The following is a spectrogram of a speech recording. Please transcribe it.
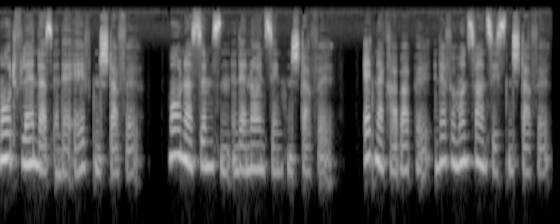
Maud Flanders in der elften Staffel, Mona Simpson in der 19. Staffel, Edna Krabappel in der 25. Staffel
